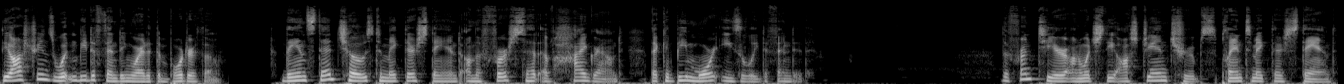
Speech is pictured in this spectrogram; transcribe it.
The Austrians wouldn't be defending right at the border, though. They instead chose to make their stand on the first set of high ground that could be more easily defended. The frontier on which the Austrian troops planned to make their stand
